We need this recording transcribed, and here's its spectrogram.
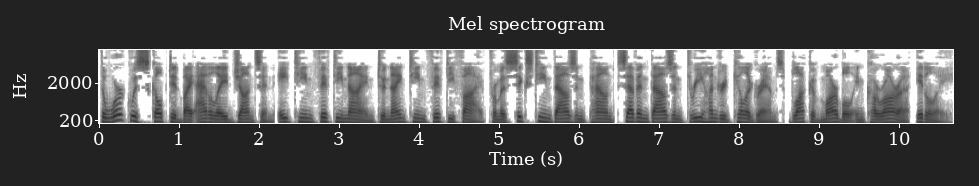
The work was sculpted by Adelaide Johnson (1859–1955) from a 16,000-pound (7,300 kilograms) block of marble in Carrara, Italy.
